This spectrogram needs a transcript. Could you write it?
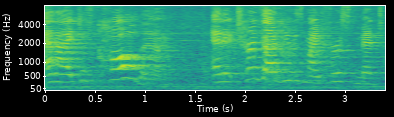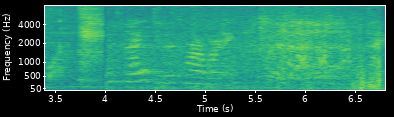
And I just called him, and it turns out he was my first mentor. Tonight, do this tomorrow morning. nice.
